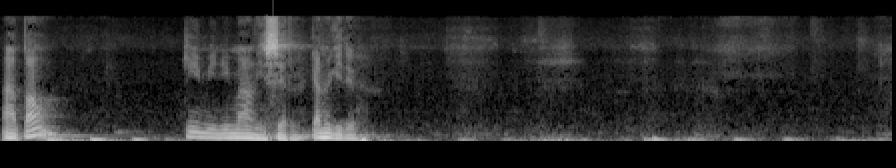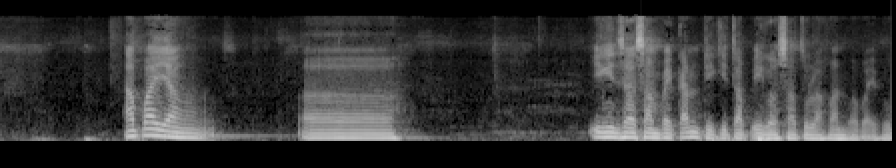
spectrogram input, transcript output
atau diminimalisir. Kan begitu? Apa yang uh, ingin saya sampaikan di kitab Igo 18 Bapak Ibu.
